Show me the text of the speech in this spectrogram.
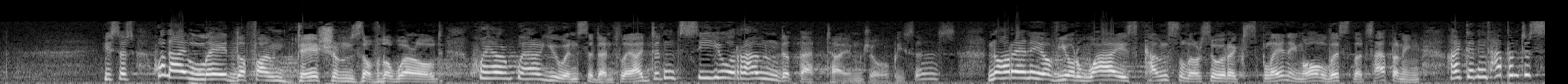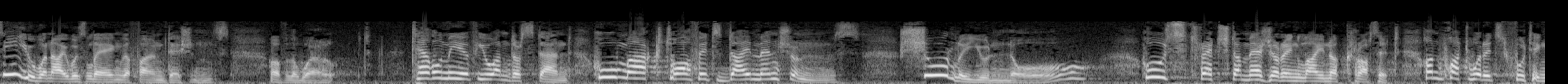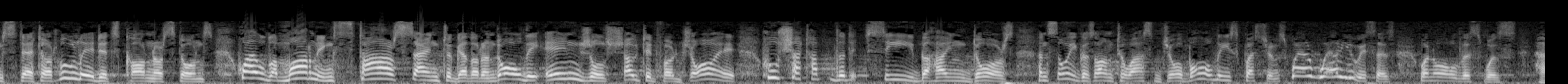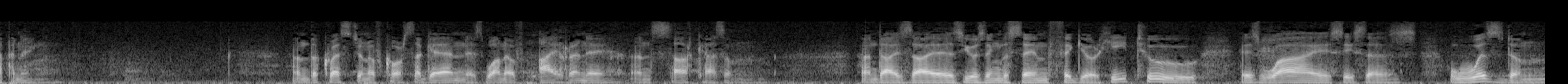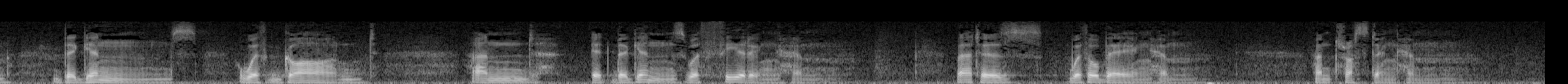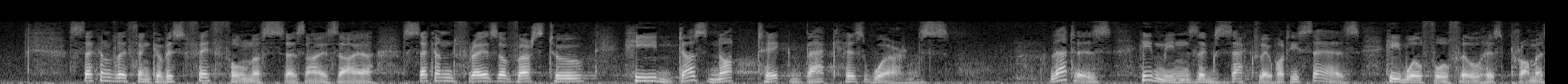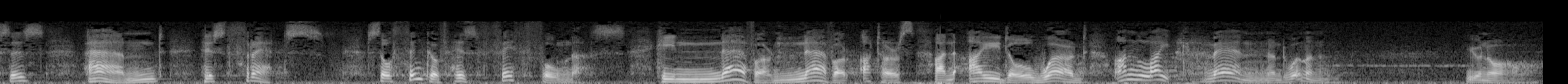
He says, When I laid the foundations of the world, where were you, incidentally? I didn't see you around at that time, Job, he says. Nor any of your wise counselors who are explaining all this that's happening. I didn't happen to see you when I was laying the foundations of the world. Tell me if you understand. Who marked off its dimensions? Surely you know. Who stretched a measuring line across it? On what were its footing set, or who laid its cornerstones? While the morning stars sang together and all the angels shouted for joy. Who shut up the sea behind doors? And so he goes on to ask Job all these questions. Where were you, he says, when all this was happening? And the question, of course, again is one of irony and sarcasm. And Isaiah is using the same figure. He too is wise, he says. Wisdom begins with God, and it begins with fearing Him. That is, with obeying Him and trusting Him. Secondly, think of His faithfulness, says Isaiah. Second phrase of verse 2 He does not take back His words. That is, He means exactly what He says. He will fulfill His promises and His threats. So think of His faithfulness he never, never utters an idle word, unlike men and women. You know,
